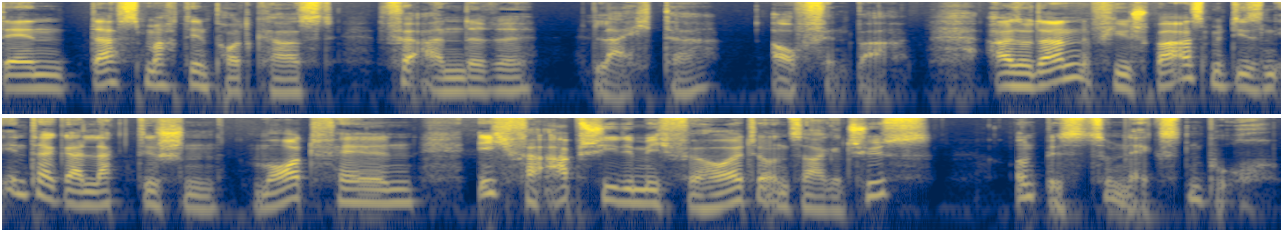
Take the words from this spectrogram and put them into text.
denn das macht den Podcast für andere leichter auffindbar. Also dann viel Spaß mit diesen intergalaktischen Mordfällen. Ich verabschiede mich für heute und sage Tschüss und bis zum nächsten Buch.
